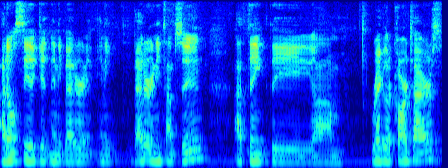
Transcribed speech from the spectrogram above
I don't see it getting any better any, any better anytime soon. I think the um, regular car tires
